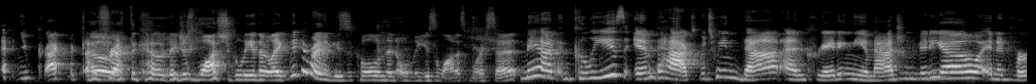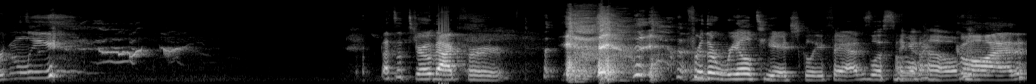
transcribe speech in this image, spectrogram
you cracked the code. I cracked the code. They just watched Glee and they're like, we can write a musical and then only use Alanis Morissette. Man, Glee's impact between that and creating the Imagine video inadvertently. That's a throwback for for the real TH Glee fans listening oh at home. God.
